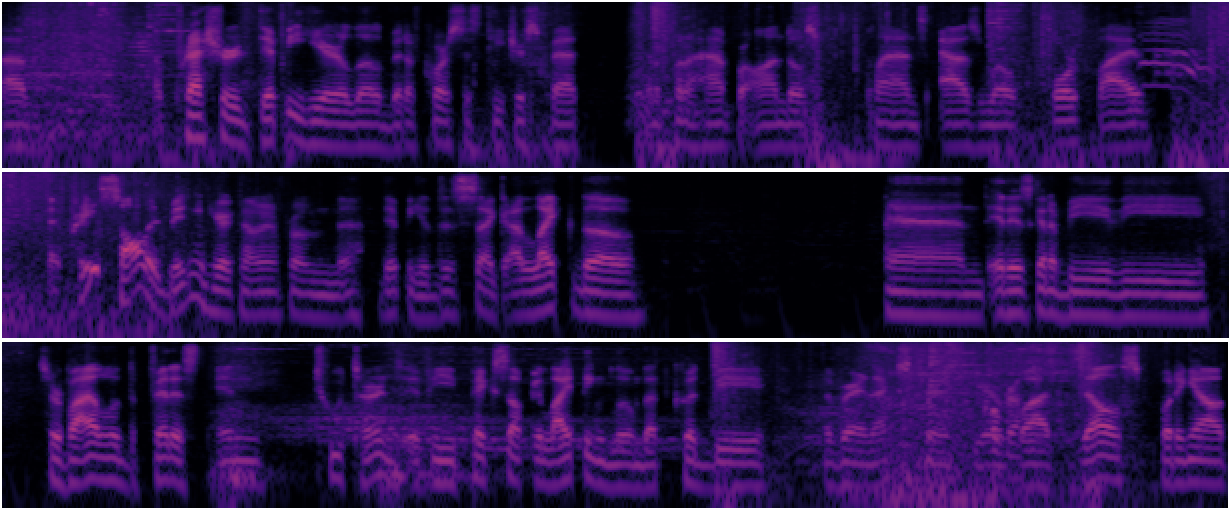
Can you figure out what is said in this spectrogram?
uh, pressure Dippy here a little bit. Of course, his teacher's pet gonna put a hamper on those plans as well. Four five, a pretty solid bidding here coming from Dippy. This is like I like the, and it is gonna be the survival of the fittest in two turns. If he picks up a lightning bloom, that could be the very next turn here. Cobra. But Zell's putting out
